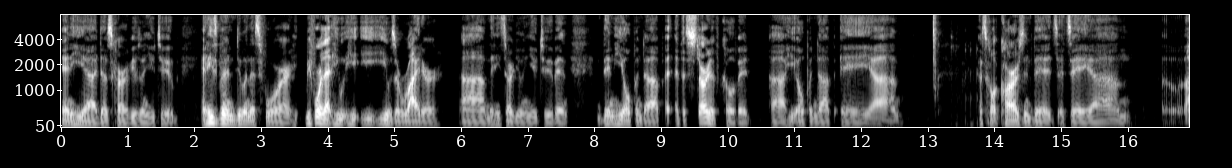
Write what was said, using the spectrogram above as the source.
and he uh, does car reviews on YouTube. And he's been doing this for before that. He he he- was a writer. Um, then he started doing YouTube, and then he opened up at the start of COVID. Uh, he opened up a. Um, it's called Cars and Bids. It's a um, uh,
